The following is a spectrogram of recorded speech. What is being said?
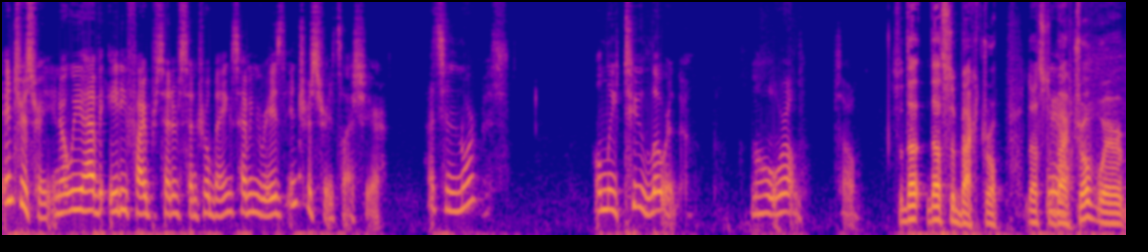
interest rate. You know, we have 85% of central banks having raised interest rates last year. That's enormous. Only two lower them in the whole world. So. So that that's the backdrop. That's the yeah. backdrop where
